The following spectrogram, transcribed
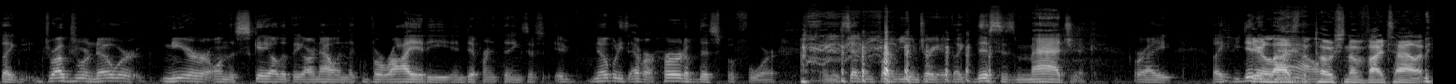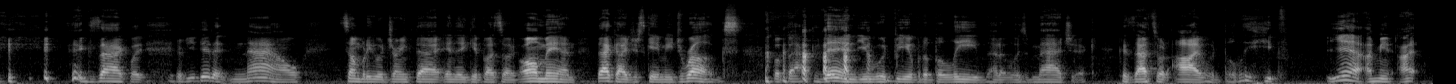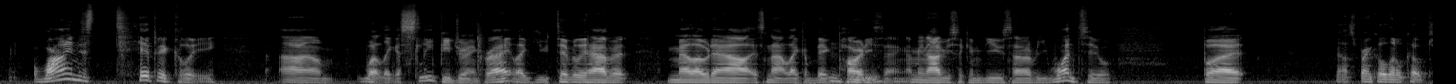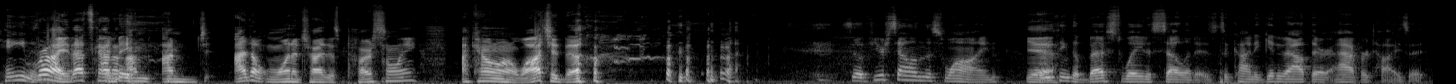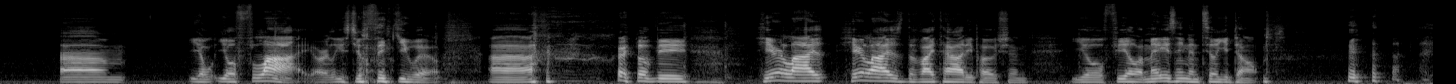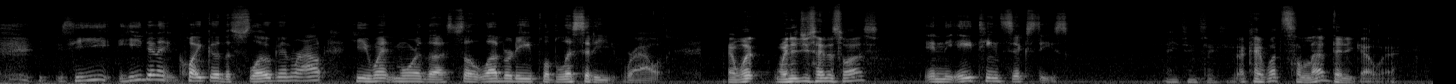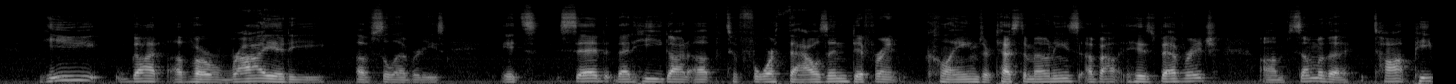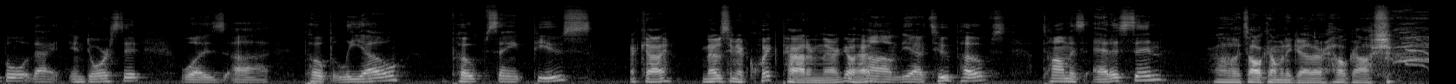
like drugs were nowhere near on the scale that they are now, and the variety and different things. If if nobody's ever heard of this before, and they set it in front of you and drink it, like this is magic, right? Like if you did Here it lies now, the potion of vitality. exactly. If you did it now, somebody would drink that and they'd get buzzed like, "Oh man, that guy just gave me drugs." But back then, you would be able to believe that it was magic because that's what I would believe. yeah, I mean, I wine is typically um, what like a sleepy drink, right? Like you typically have it mellowed out. It's not like a big party Mhm. thing. I mean, obviously, it can be used however you want to, but Now sprinkle a little cocaine. In right, there that's kind of make- I'm I'm j- I don't want to try this personally. I kind of want to watch it though. So if you're selling this wine, what do you think the best way to sell it is to kind of get it out there, advertise it? um, you'll you'll fly, or at least you'll think you will. Uh, it'll be here lies here lies the vitality potion. You'll feel amazing until you don't. he he didn't quite go the slogan route. He went more the celebrity publicity route And what? When did you say this was? in the 1860s. 1860s. Okay, what celeb did he go with? He got a variety of celebrities. It's said that he got up to 4,000 different claims or testimonies about his beverage. Um, some of the top people that endorsed it was uh, Pope Leo, Pope St. Pius, Okay, noticing a quick pattern there. Go ahead. um, yeah, two popes, Thomas Edison, Oh, it's all coming together. Oh gosh.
